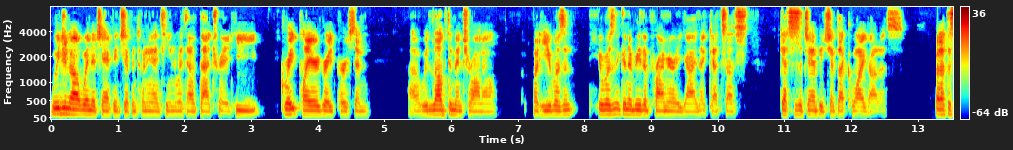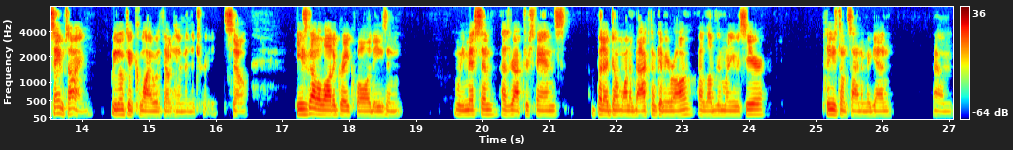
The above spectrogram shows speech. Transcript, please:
we do not win the championship in 2019 without that trade. He great player, great person. Uh, we loved him in Toronto, but he wasn't he wasn't going to be the primary guy that gets us gets us a championship that Kawhi got us. But at the same time, we don't get Kawhi without him in the trade. So he's got a lot of great qualities, and we miss him as Raptors fans. But I don't want him back. Don't get me wrong. I loved him when he was here. Please don't sign him again. Um,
